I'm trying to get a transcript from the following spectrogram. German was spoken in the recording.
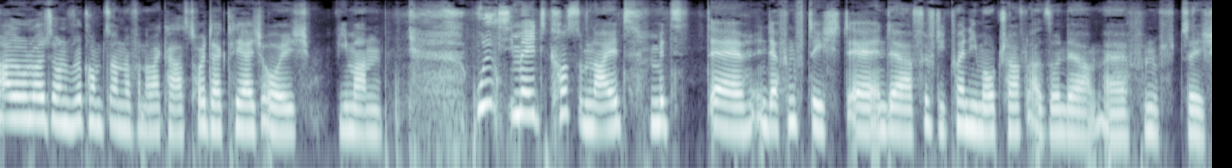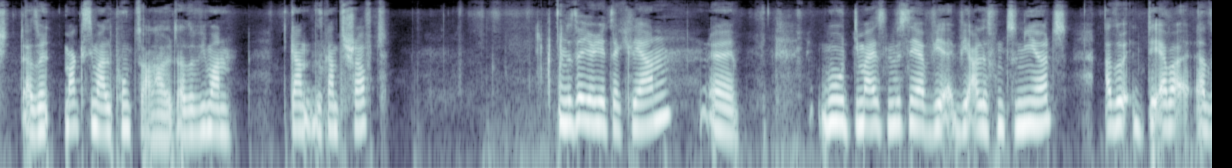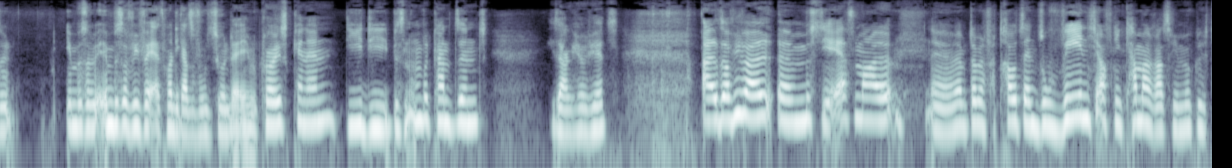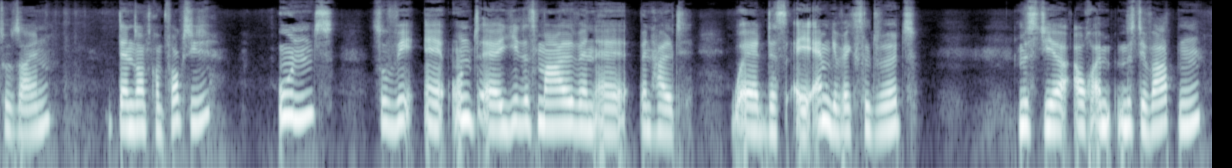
Hallo Leute und willkommen zu einer von der Cast. Heute erkläre ich euch, wie man Ultimate Custom Night mit äh, in der 50 äh, in der 50-20 Mode schafft, also in der äh, 50, also maximale Punktzahl halt, also wie man die, das Ganze schafft. Und das werde ich euch jetzt erklären. Äh, gut, die meisten wissen ja, wie, wie alles funktioniert. Also, der, aber, also, ihr müsst, ihr müsst auf jeden Fall erstmal die ganze Funktion der Employees kennen. Die, die ein bisschen unbekannt sind. Die sage ich euch jetzt. Also auf jeden Fall äh, müsst ihr erstmal äh, damit vertraut sein, so wenig auf den Kameras wie möglich zu sein. Denn sonst kommt Foxy. Und so we äh, und äh, jedes Mal, wenn, äh, wenn halt äh, das AM gewechselt wird, müsst ihr auch ähm, müsst ihr warten.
